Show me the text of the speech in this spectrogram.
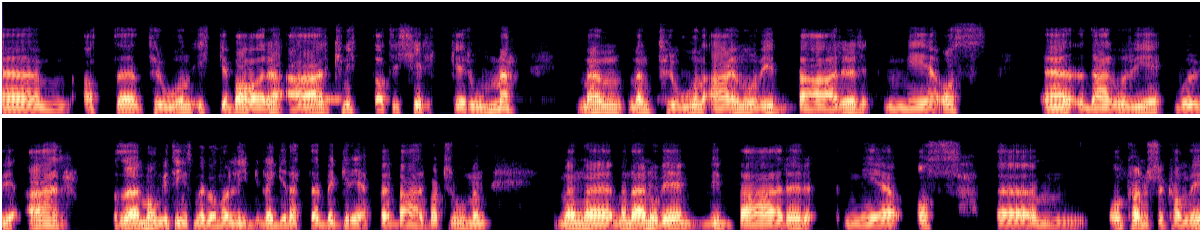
Ehm, at eh, troen ikke bare er knytta til kirkerommet, men, men, troen er jo noe vi bærer med oss eh, der hvor vi, hvor vi er. Altså, det er mange ting som det går an å legge dette begrepet bærbar tro, men, men, eh, men, det er noe vi, vi bærer med oss. Um, og kanskje kan vi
